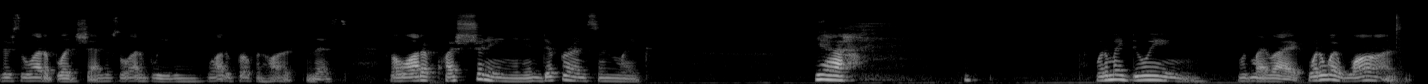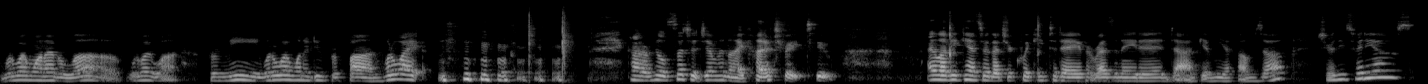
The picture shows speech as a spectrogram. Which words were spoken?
there's a lot of bloodshed, there's a lot of bleeding, a lot of broken heart in this a lot of questioning and indifference and like, yeah, what am I doing with my life? What do I want? What do I want out of love? What do I want for me? What do I want to do for fun? What do I kind of feels such a Gemini kind of trait too. I love you, Cancer. That's your quickie today. If it resonated, uh, give me a thumbs up. Share these videos.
